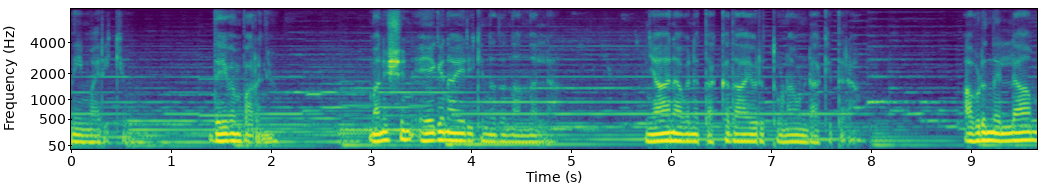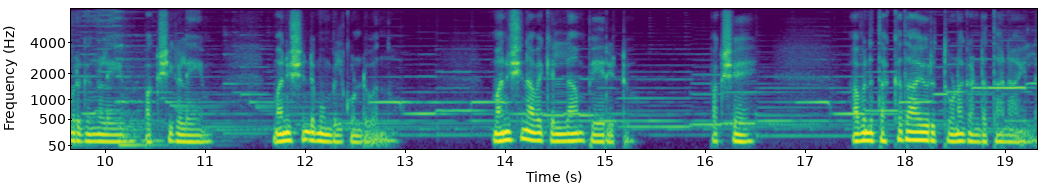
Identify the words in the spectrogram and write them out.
നീ മരിക്കും. ദൈവം പറഞ്ഞു മനുഷ്യൻ ഏകനായിരിക്കുന്നത് നന്നല്ല. ഞാൻ അവന് തക്കതായൊരു തുണ ഉണ്ടാക്കിത്തരാം. അവിടുന്ന് എല്ലാ മൃഗങ്ങളെയും പക്ഷികളെയും മനുഷ്യന്റെ മുമ്പിൽ കൊണ്ടുവന്നു. മനുഷ്യൻ അവയ്ക്കെല്ലാം പേരിട്ടു. പക്ഷേ അവന് തക്കതായൊരു തുണ കണ്ടെത്താനായില്ല.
